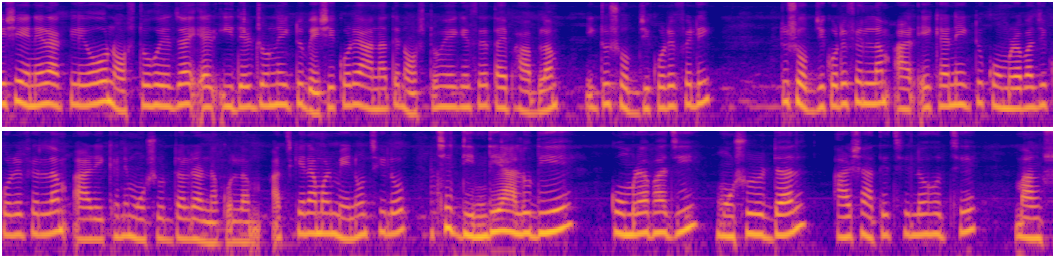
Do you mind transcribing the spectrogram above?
বেশি এনে রাখলেও নষ্ট হয়ে যায়, আর ঈদের জন্য একটু বেশি করে আনাতে নষ্ট হয়ে গেছে, তাই ভাবলাম একটু সবজি করে ফেলি। একটু সবজি করে ফেললাম, আর এখানে একটু কুমড়াবাজি করে ফেললাম, আর এখানে মসুর ডাল রান্না করলাম। আজকের আমার মেনু ছিল হচ্ছে ডিম দিয়ে আলু দিয়ে কুমড়া ভাজি মসুর ডাল আর সাথে ছিল হচ্ছে মাংস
